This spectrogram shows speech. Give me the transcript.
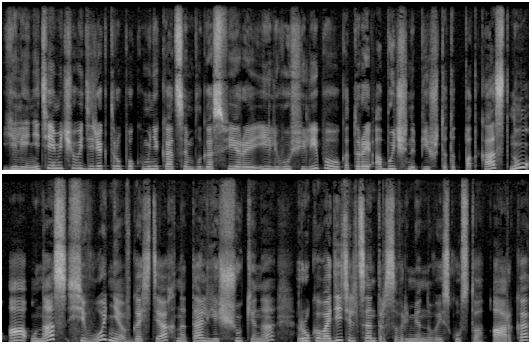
Елене Темичевой, директору по коммуникациям Благосферы, и Льву Филиппову, которые обычно пишут этот подкаст. Ну, а у нас сегодня в гостях Наталья Щукина, руководитель Центра современного искусства «Арка».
